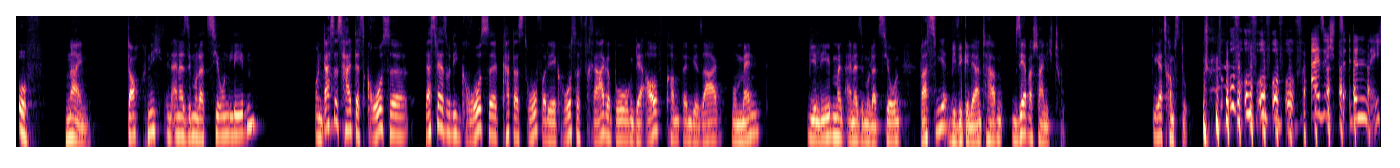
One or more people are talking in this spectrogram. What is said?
uff, nein, doch nicht in einer Simulation leben? Und das ist halt das große, das wäre so die große Katastrophe oder der große Fragebogen, der aufkommt, wenn wir sagen, Moment, wir leben in einer Simulation, was wir, wie wir gelernt haben, sehr wahrscheinlich tun. Jetzt kommst du. Uff, uff, uff, uff, uff. Also ich, dann, ich,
